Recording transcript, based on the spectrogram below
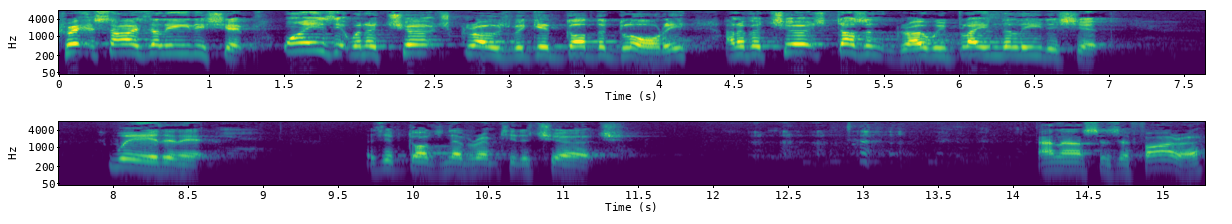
criticize the leadership. Why is it when a church grows, we give God the glory, and if a church doesn't grow, we blame the leadership? It's weird, isn't it? As if God's never emptied a church. Ananias and Sapphira,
